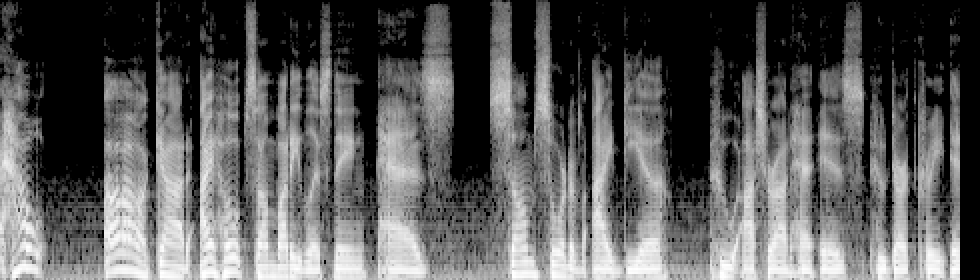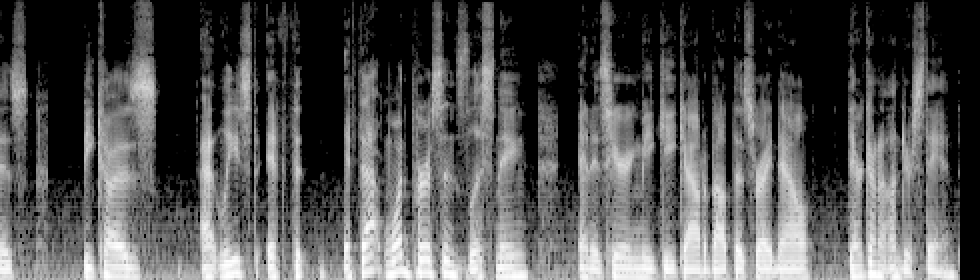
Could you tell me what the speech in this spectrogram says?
how, oh God, I hope somebody listening has some sort of idea who Asherad is, who Darth Krayt is, because at least if the if that one person's listening and is hearing me geek out about this right now, they're gonna understand.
